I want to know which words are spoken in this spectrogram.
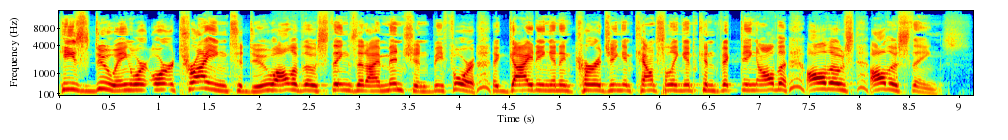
He's doing or, or trying to do all of those things that I mentioned before, guiding and encouraging and counseling and convicting, all, the, all, those, all those things.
